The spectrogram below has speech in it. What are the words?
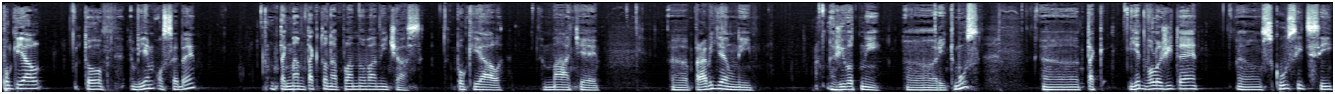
Pokiaľ to viem o sebe, tak mám takto naplánovaný čas. Pokiaľ máte e, pravidelný životný e, rytmus, tak je dôležité skúsiť si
